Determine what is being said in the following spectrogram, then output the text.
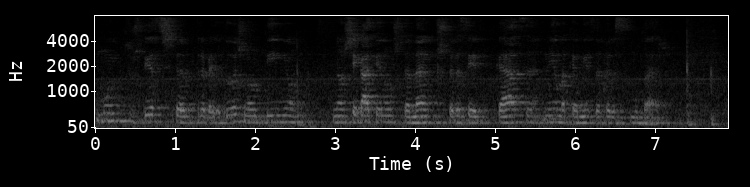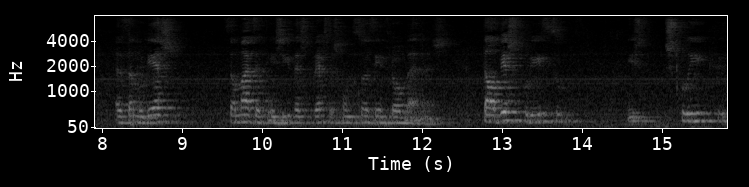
muitos desses trabalhadores não tinham não chega a ter uns tamancos para sair de casa, nem uma camisa para se mudar. As mulheres são mais atingidas por estas condições infra-humanas. Talvez por isso isto explique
